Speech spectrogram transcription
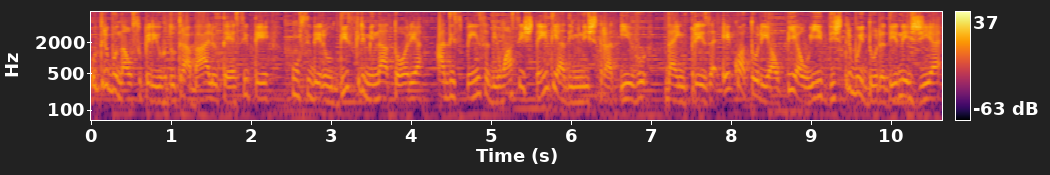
O Tribunal Superior do Trabalho, TST, considerou discriminatória a dispensa de um assistente administrativo da empresa Equatorial Piauí Distribuidora de Energia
